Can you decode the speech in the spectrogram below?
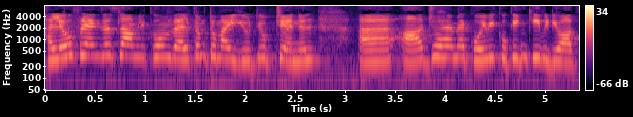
हेलो फ्रेंड्स अस्सलाम वालेकुम। Welcome to my YouTube channel आज जो है मैं कोई भी कुकिंग की वीडियो आप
